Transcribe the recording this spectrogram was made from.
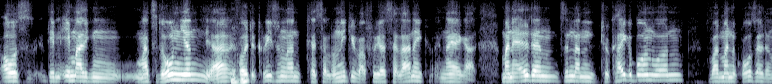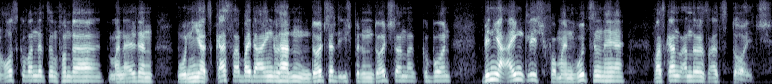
aus dem ehemaligen Mazedonien, ja, heute Griechenland, Thessaloniki war früher Salonik, naja, egal. Meine Eltern sind dann in Türkei geboren worden, weil meine Großeltern ausgewandert sind von da. Meine Eltern wurden hier als Gastarbeiter eingeladen in Deutschland. Ich bin in Deutschland geboren. bin ja eigentlich von meinen Wurzeln her was ganz anderes als Deutsch,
